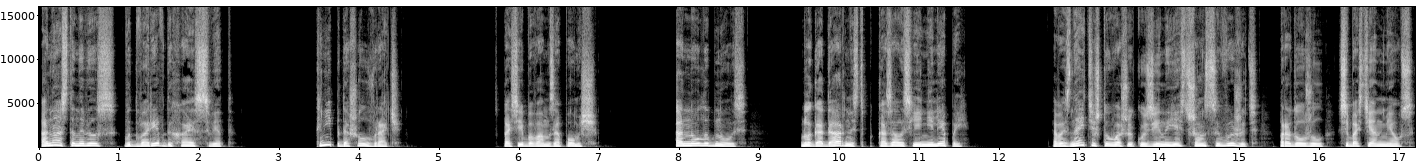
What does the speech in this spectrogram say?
Она остановилась во дворе, вдыхая свет. К ней подошел врач. «Спасибо вам за помощь». Анна улыбнулась. Благодарность показалась ей нелепой. «А вы знаете, что у вашей кузины есть шансы выжить?» продолжил Себастьян Меус.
